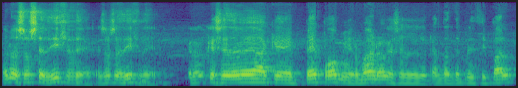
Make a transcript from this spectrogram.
Bueno, eso se dice, eso se dice. Creo que se debe a que Pepo, mi hermano, que es el cantante principal,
